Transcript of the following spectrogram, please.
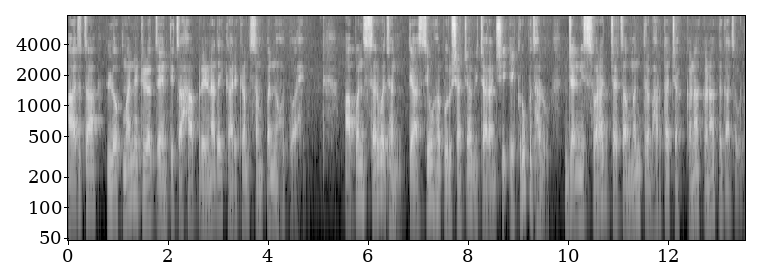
आजचा लोकमान्य टिळक जयंतीचा हा प्रेरणादायी कार्यक्रम संपन्न होतो आहे. आपण सर्वजण त्या सिंहपुरुषाच्या विचारांशी एकरूप झालो ज्यांनी स्वराज्याचा मंत्र भारताच्या कणाकणात गाजवला.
